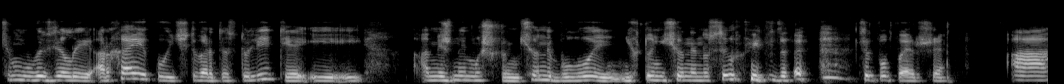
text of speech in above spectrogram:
Чому ви взяли архаїку і четверте століття, і, і, а між ними що нічого не було, і ніхто нічого не носив. Це по-перше. А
